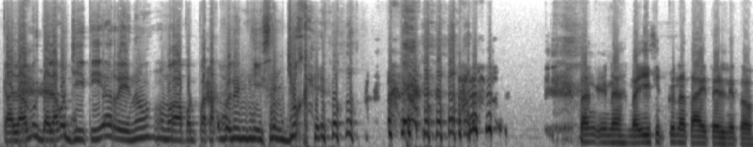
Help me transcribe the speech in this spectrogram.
Kala mo, dala ko GTR eh, no? Ang makapagpatakbo ng Nissan Juke, eh, no? Tang ina, naisip ko na title nito.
